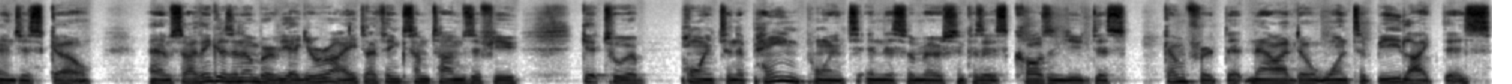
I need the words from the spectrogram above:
and just go. Um, so i think there's a number of yeah you're right. I think sometimes if you get to a point and a pain point in this emotion because it's causing you discomfort that now I don't want to be like this.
